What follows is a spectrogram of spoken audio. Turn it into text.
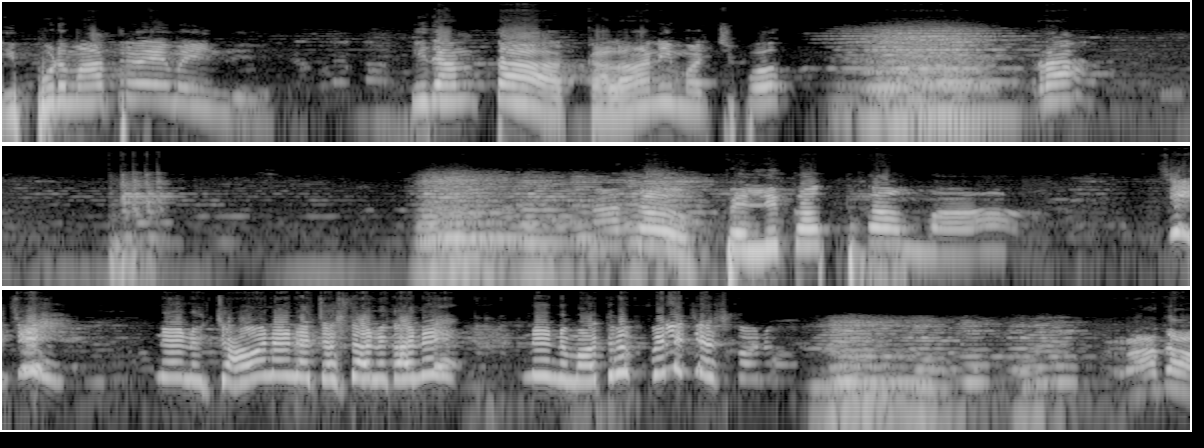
ఇప్పుడు మాత్రం ఏమైంది? ఇదంతా కళాని మర్చిపో. రా. నాతో పెళ్ళి కొప్పుకోమ్మా నేను చావనైనా చేస్తాను కానీ నిన్ను మాత్రం పెళ్ళి చేసుకోను. రాధా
